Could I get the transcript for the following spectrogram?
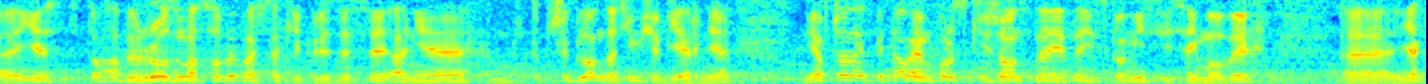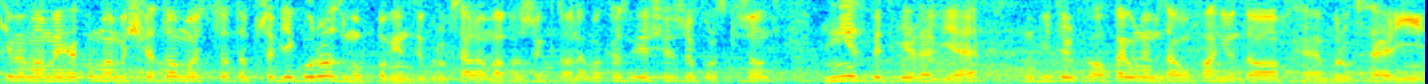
e, jest to, aby rozmasowywać takie kryzysy, a nie przyglądać im się biernie. Ja wczoraj pytałem polski rząd na jednej z komisji sejmowych, Jakie my mamy, jaką mamy świadomość co do przebiegu rozmów pomiędzy Brukselą a Waszyngtonem? Okazuje się, że polski rząd niezbyt wiele wie. Mówi tylko o pełnym zaufaniu do e, Brukseli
